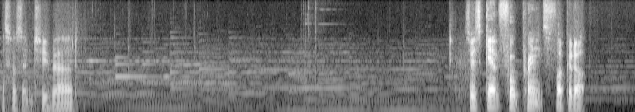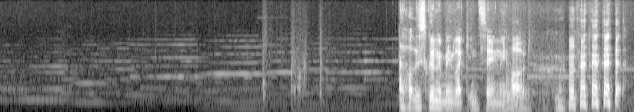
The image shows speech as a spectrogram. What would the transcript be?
This wasn't too bad. So it's get footprints, fuck it up. I thought this was going to be like insanely hard.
